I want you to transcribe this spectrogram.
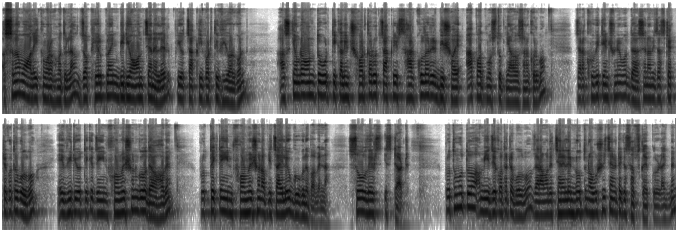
আসসালামু আলাইকুম রহমতুল্লাহ। জব হেল্পলাইন ভিডিও অন চ্যানেলের প্রিয় চাকরি প্রার্থী ভিউয়ারগণ, আজকে আমরা অন্তর্বর্তীকালীন সরকার ও চাকরির সার্কুলারের বিষয়ে আপদ মস্তক নিয়ে আলোচনা করব। যারা খুবই টেনশনের মধ্যে আছেন, আমি জাস্ট একটা কথা বলব। এই ভিডিও থেকে যে ইনফরমেশনগুলো দেওয়া হবে, প্রত্যেকটা ইনফরমেশন আপনি চাইলেও গুগলে পাবেন না। সো লেটস স্টার্ট প্রথমত আমি যে কথাটা বলব, যারা আমাদের চ্যানেলের নতুন, অবশ্যই চ্যানেলটাকে সাবস্ক্রাইব করে রাখবেন।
